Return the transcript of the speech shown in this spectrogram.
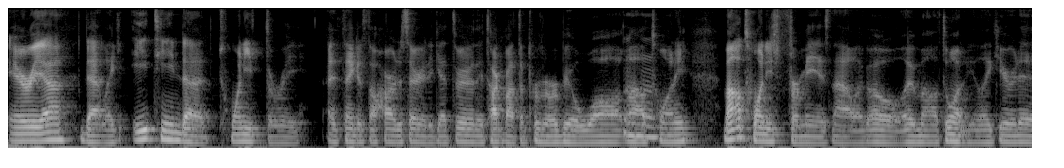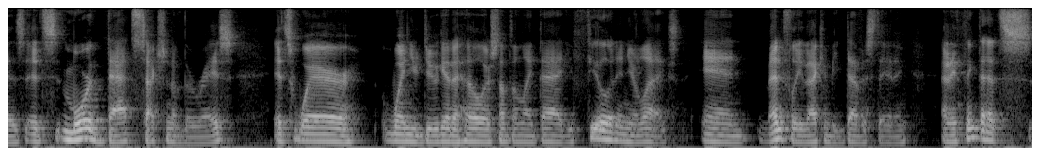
area, that like 18 to 23, I think is the hardest area to get through. They talk about the proverbial wall at mile mm-hmm. 20. Mile 20 for me is not like, oh, like mile 20, like here it is. It's more that section of the race. It's where when you do get a hill or something like that, you feel it in your legs. And mentally, that can be devastating. And I think that's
